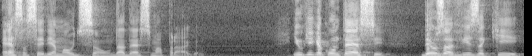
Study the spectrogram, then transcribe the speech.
Essa seria a maldição da décima praga. E o que, que acontece? Deus avisa que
